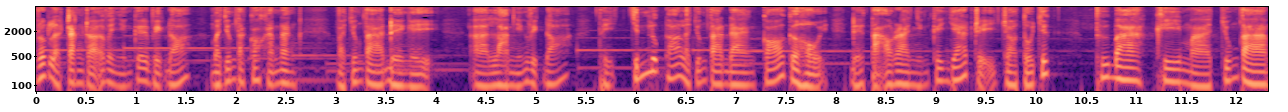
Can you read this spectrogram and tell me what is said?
rất là trăn trở về những cái việc đó mà chúng ta có khả năng và chúng ta đề nghị à, làm những việc đó thì chính lúc đó là chúng ta đang có cơ hội để tạo ra những cái giá trị cho tổ chức. Thứ ba khi mà chúng ta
